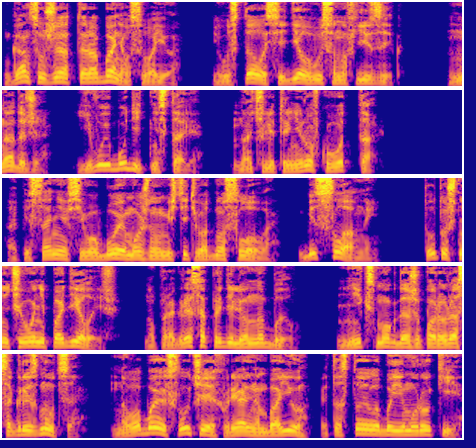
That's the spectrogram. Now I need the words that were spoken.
Ганс уже оттарабанил свое и устало сидел, высунув язык. Надо же, его и будить не стали. Начали тренировку вот так. Описание всего боя можно уместить в одно слово – бесславный. Тут уж ничего не поделаешь, но прогресс определенно был. Ник смог даже пару раз огрызнуться, но в обоих случаях в реальном бою это стоило бы ему руки.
